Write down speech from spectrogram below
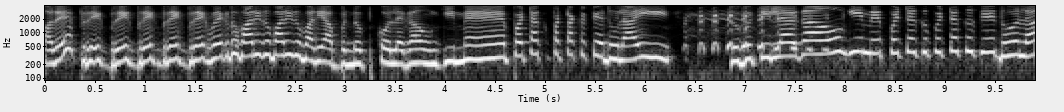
अरे break break break break break break दोबारी दोबारी दोबारी। अब नुब को लगाऊँगी मैं पटक पटक के धुलाई। डुबकी लगाऊँगी मैं पटक पटक के धोला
